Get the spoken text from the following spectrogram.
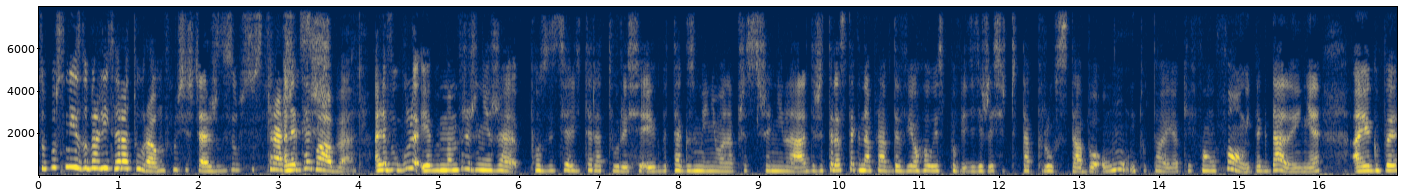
To po prostu nie jest dobra literatura, mówmy się szczerze. To jest po prostu strasznie Ale też- słabe. Ale w ogóle jakby mam wrażenie, że pozycja literatury się jakby tak zmieniła na przestrzeni lat, że teraz tak naprawdę wiochą jest powiedzieć, że się czyta Prusta, bo u, i tutaj jakie fą fą i tak dalej, nie? A jakby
